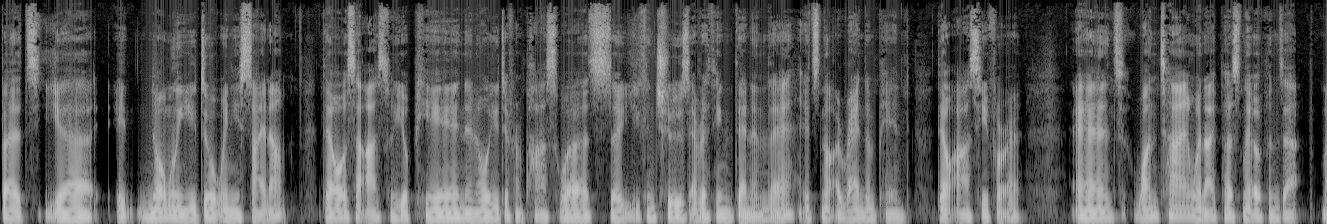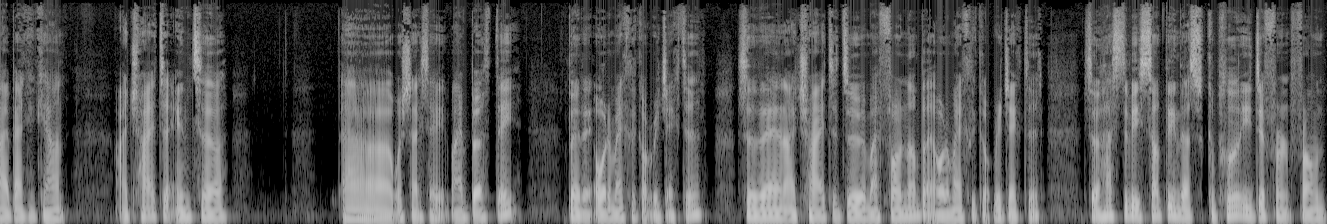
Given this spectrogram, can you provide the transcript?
But yeah, it normally you do it when you sign up. They'll also ask for your PIN and all your different passwords, so you can choose everything then and there. It's not a random PIN; they'll ask you for it. And one time when I personally opened up my bank account, I tried to enter, uh, what should I say, my birth date, but it automatically got rejected. So then I tried to do my phone number, it automatically got rejected. So it has to be something that's completely different from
